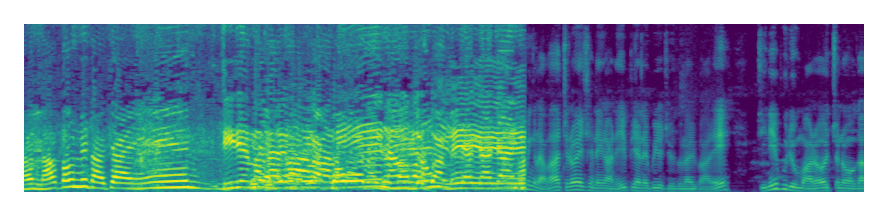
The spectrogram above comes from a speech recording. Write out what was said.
နောက်နောက်သုံးနှစ်တာကြာရင်ဒီထဲမှာကတော့မယ်နောက်တော့ပါမယ်မင်္ဂလာပါကျွန်တော်ရဲ့ channel ကနေပြန်လည်ပြီးတော့ကြိုဆိုလိုက်ပါတယ်ဒီနေ့ဗီဒီယိုမှာတော့ကျွန်တော်က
